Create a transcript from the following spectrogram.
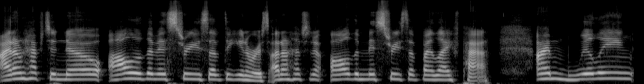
I don't have to know all of the mysteries of the universe. I don't have to know all the mysteries of my life path. I'm willing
